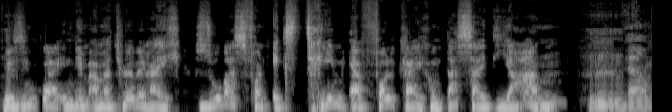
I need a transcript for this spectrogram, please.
Wir mhm. sind ja in dem Amateurbereich sowas von extrem erfolgreich und das seit Jahren. Mhm. Ja.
